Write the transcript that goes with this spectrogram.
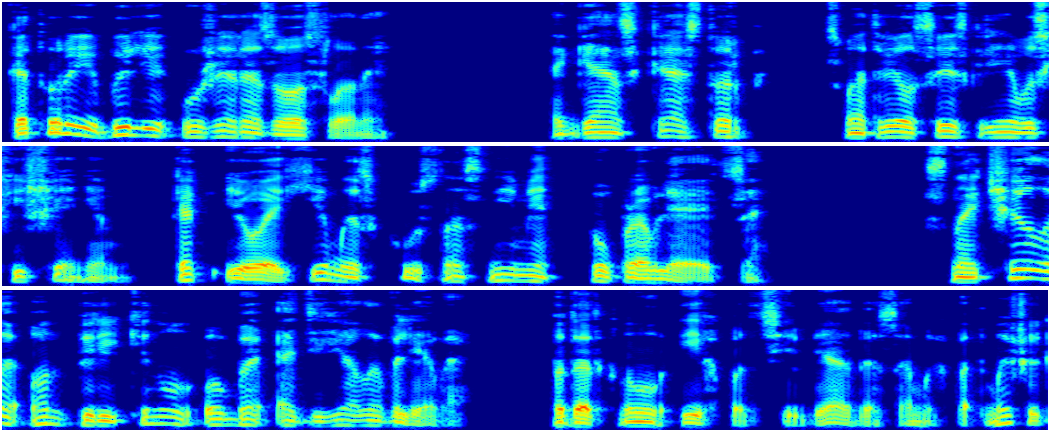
которые были уже разосланы. Ганс Касторп смотрел с искренним восхищением, как Иоахим искусно с ними управляется. Сначала он перекинул оба одеяла влево, подоткнул их под себя до самых подмышек,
